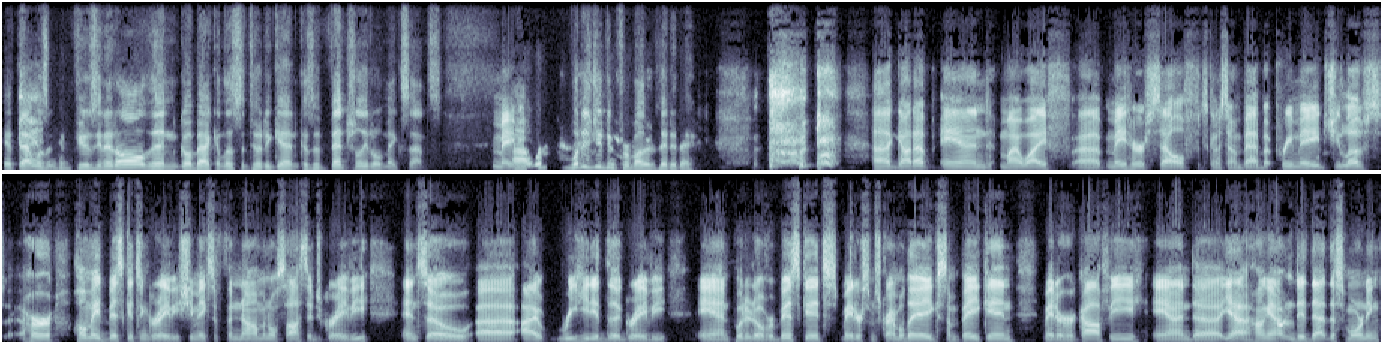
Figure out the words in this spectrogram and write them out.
If that wasn't confusing at all, then go back and listen to it again because eventually it'll make sense. Maybe. Uh, what, what did you do for Mother's Day today? uh, got up and my wife uh, made herself. It's going to sound bad, but pre-made. She loves her homemade biscuits and gravy. She makes a phenomenal sausage gravy, and so uh, I reheated the gravy and put it over biscuits. Made her some scrambled eggs, some bacon. Made her her coffee, and uh, yeah, hung out and did that this morning.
